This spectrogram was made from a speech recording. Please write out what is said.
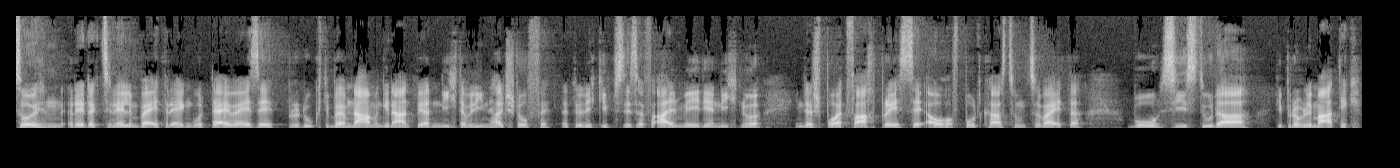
solchen redaktionellen Beiträgen, wo teilweise Produkte beim Namen genannt werden, nicht aber die Inhaltsstoffe. Natürlich gibt es das auf allen Medien, nicht nur in der Sportfachpresse, auch auf Podcasts und so weiter. Wo siehst du da die Problematik?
